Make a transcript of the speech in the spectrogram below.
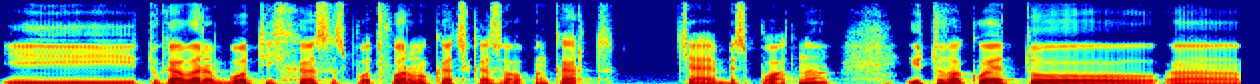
И тогава работиха с платформа, която се казва OpenCard. Тя е безплатна. И това, което а,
